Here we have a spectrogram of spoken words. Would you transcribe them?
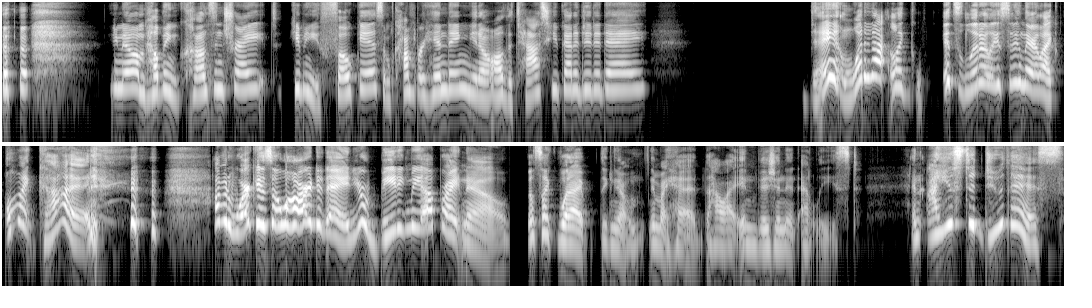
you know, I'm helping you concentrate, keeping you focused. I'm comprehending, you know, all the tasks you've got to do today. Damn, what did I like? It's literally sitting there like, oh my God. I've been working so hard today and you're beating me up right now. That's like what I, you know, in my head, how I envision it at least. And I used to do this.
